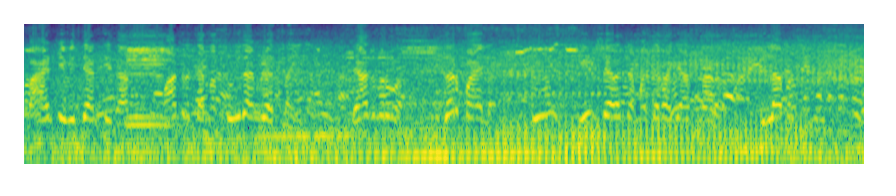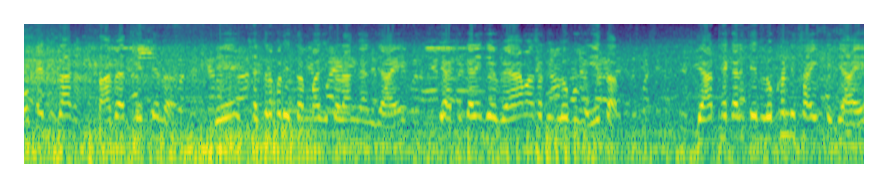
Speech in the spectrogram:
बाहेरचे विद्यार्थी येतात मात्र त्यांना सुविधा मिळत नाही. त्याचबरोबर जर पाहिलं की बीड शहराच्या मध्यभागी असणारं जिल्हा परिषद मोठ्याची जागा ताब्यात घेतलेलं ते छत्रपती संभाजी क्रीडांगण जे आहे त्या ठिकाणी जे व्यायामासाठी लोक येतात त्या ठिकाणी ते लोखंडी साहित्य जे आहे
